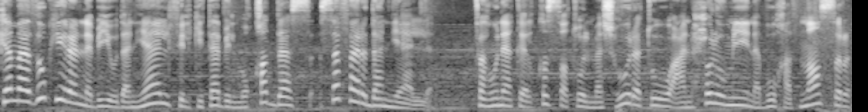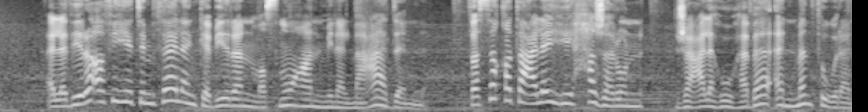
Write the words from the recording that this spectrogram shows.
كما ذكر النبي دانيال في الكتاب المقدس سفر دانيال فهناك القصة المشهورة عن حلم نبوخذ ناصر الذي رأى فيه تمثالا كبيرا مصنوعا من المعادن فسقط عليه حجر جعله هباء منثورا.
